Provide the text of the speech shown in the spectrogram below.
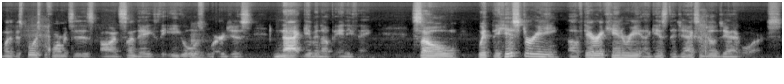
one of his poorest performances on Sunday because the Eagles mm-hmm. were just not giving up anything. So with the history of Derrick Henry against the Jacksonville Jaguars,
